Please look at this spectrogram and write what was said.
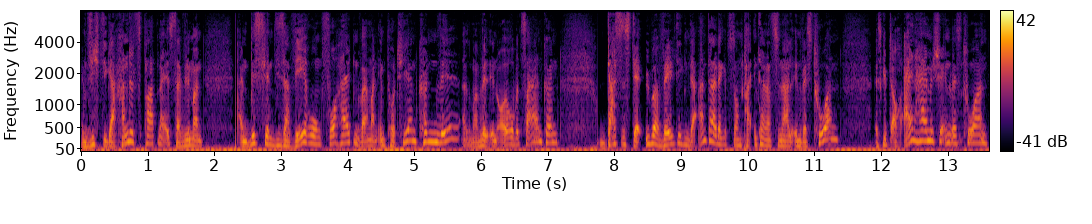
ein wichtiger Handelspartner ist. Da will man ein bisschen dieser Währung vorhalten, weil man importieren können will. Also man will in Euro bezahlen können. Das ist der überwältigende Anteil. Dann gibt es noch ein paar internationale Investoren. Es gibt auch einheimische Investoren.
